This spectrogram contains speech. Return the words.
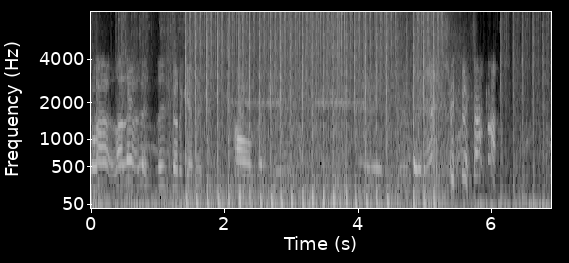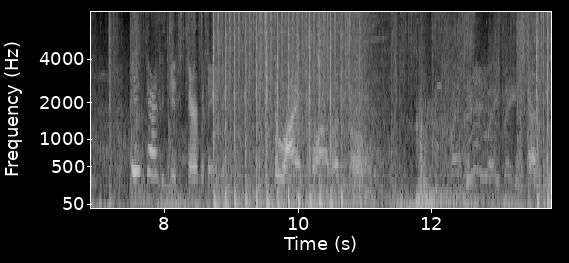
Well, let, let, let's, let's go together. All of it. These guys are getting terminated. Goliath Squad, let's go. These guys are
